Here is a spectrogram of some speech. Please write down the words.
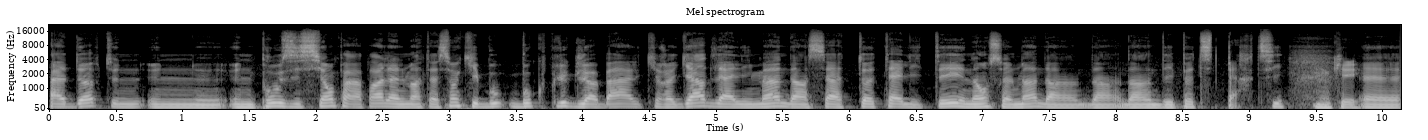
adopte une, une- une position par rapport à l'alimentation qui est beau- beaucoup plus globale, qui regarde l'aliment dans sa totalité et non seulement dans, dans- dans des petites parties. Euh,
